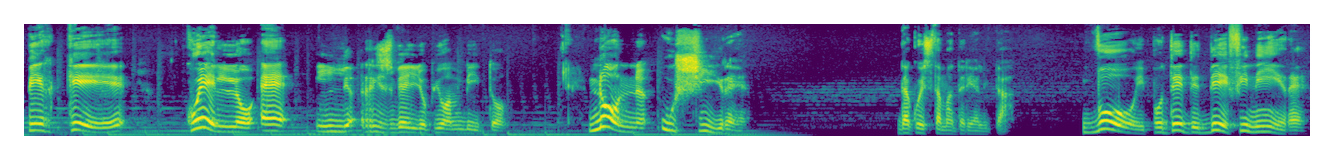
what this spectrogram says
Perché quello è il risveglio più ambito non uscire da questa materialità. Voi potete definire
